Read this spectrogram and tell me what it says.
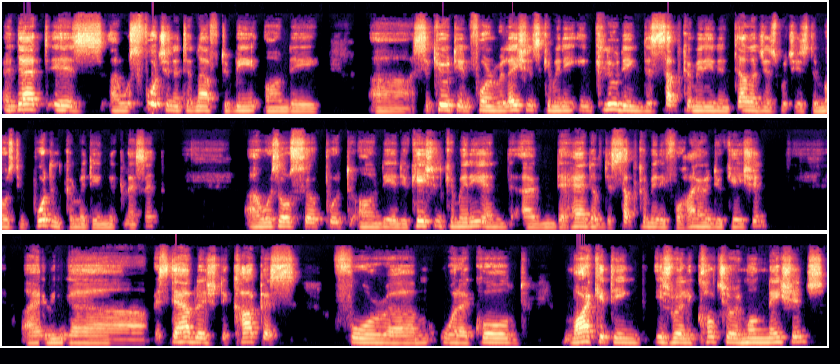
And that is, I was fortunate enough to be on the uh, Security and Foreign Relations Committee, including the Subcommittee on Intelligence, which is the most important committee in the Knesset. I was also put on the Education Committee, and I'm the head of the Subcommittee for Higher Education. I uh, established the caucus for um, what I called marketing Israeli culture among nations,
